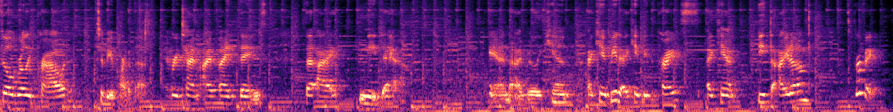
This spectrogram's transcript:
feel really proud to be a part of that. Every time I find things that I need to have. And I really can't I can't beat it. I can't beat the price. I can't beat the item. It's perfect.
